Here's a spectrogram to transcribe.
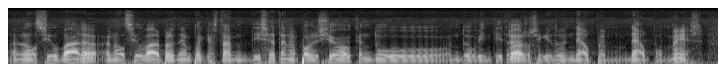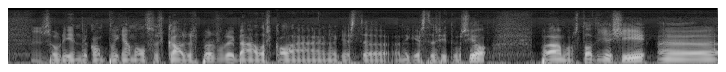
En el Silvar, en el Silvar per exemple que està en 17a posició que en du, en du 23, o sigui duen 10, pun- 10 punts més. Mm. s'haurien de complicar molt les coses per arribar a l'escola en, aquesta, en aquesta situació però vamos, tot i així eh,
